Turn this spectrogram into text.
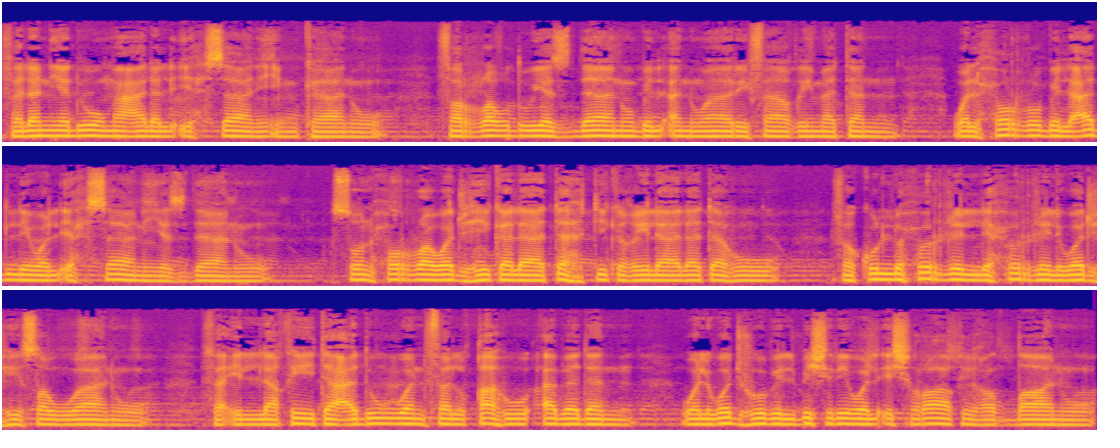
فلن يدوم على الإحسان إمكان فالروض يزدان بالأنوار فاغمة والحر بالعدل والإحسان يزدان صن حر وجهك لا تهتك غلالته فكل حر لحر الوجه صوان فإن لقيت عدوا فالقه أبدا والوجه بالبشر والإشراق غضان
